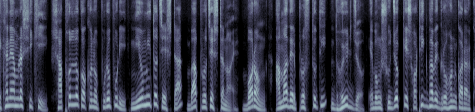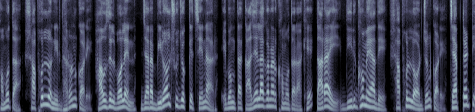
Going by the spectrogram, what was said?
এখানে আমরা শিখি, সাফল্য কখনো পুরোপুরি নিয়মিত চেষ্টা বা প্রচেষ্টা নয়, বরং আমাদের প্রস্তুতি, ধৈর্য এবং সুযোগকে সঠিকভাবে গ্রহণ করার ক্ষমতা সাফল্য নির্ধারণ করে। হাউজেল বলেন, যারা বিরল সুযোগকে চেনার এবং তা কাজে লাগানোর ক্ষমতা রাখে, তারাই দীর্ঘমেয়াদে সাফল্য অর্জন করে। চ্যাপ্টারটি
